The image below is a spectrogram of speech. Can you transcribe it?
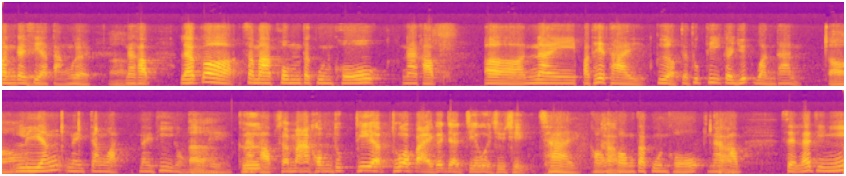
วันไกโอเคเสียตังเลยอ่านนะครับแล้วก็สมาคมตระกูลโค้กนะครับเอ่อในประเทศไทยเกือบจะทุกที่ก็ยึดวันท่านอ๋อเลี้ยงในจังหวัดในที่ของอ่าตัวเองคือนะครับสมาคมทุกเทียบทั่วไปก็จะเจียวกับชิวชิกใช่ของครับของตระกูลโค้กนะคครัรับบเสร็จแล้วทีนี้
